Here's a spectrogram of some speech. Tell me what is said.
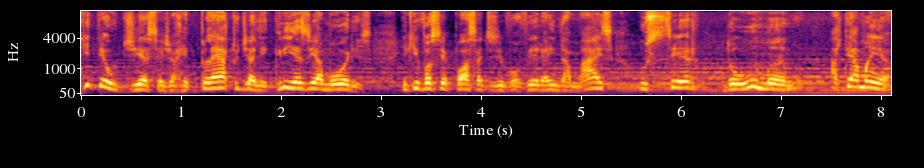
que teu dia seja repleto de alegrias e amores e que você possa desenvolver ainda mais o ser do humano. Até amanhã.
